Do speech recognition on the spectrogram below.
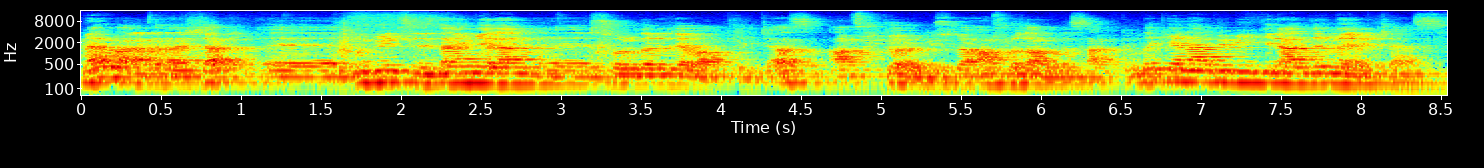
Merhaba arkadaşlar. Ee, Bugün sizden gelen e, soruları cevaplayacağız. Afrika örgüsü ve afro dalgası hakkında genel bir bilgilendirme yapacağız.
